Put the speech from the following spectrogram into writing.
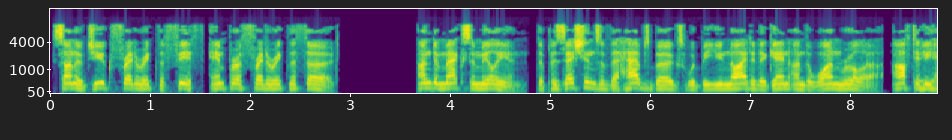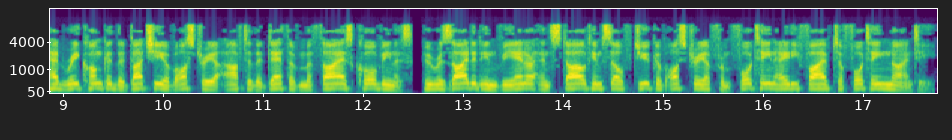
son of Duke Frederick V Emperor Frederick III. Under Maximilian, the possessions of the Habsburgs would be united again under one ruler, after he had reconquered the Duchy of Austria after the death of Matthias Corvinus, who resided in Vienna and styled himself Duke of Austria from 1485 to 1490.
